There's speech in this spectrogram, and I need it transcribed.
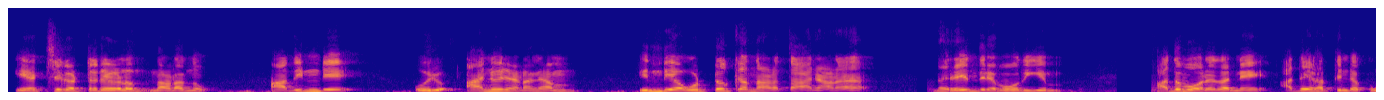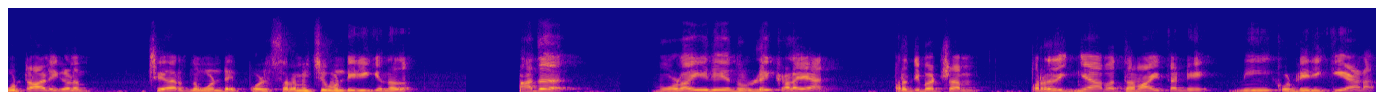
ഏച്ചുകെട്ടലുകളും നടന്നു. അതിന്റെ ഒരു അനുരണനം ഇന്ത്യ ഒട്ടുക്കം നടത്താനാണ് നരേന്ദ്രമോദിയും അതുപോലെ തന്നെ അദ്ദേഹത്തിന്റെ കൂട്ടാളികളും ചേർന്നുകൊണ്ട് ഇപ്പോൾ ശ്രമിച്ചുകൊണ്ടിരിക്കുന്നത്. അത് മുളയിലെ നുള്ളിക്കളയാൻ പ്രതിപക്ഷം പ്രതിജ്ഞാബദ്ധമായി തന്നെ നീങ്ങിക്കൊണ്ടിരിക്കുകയാണ്.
